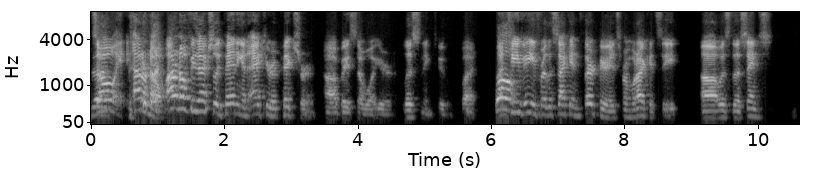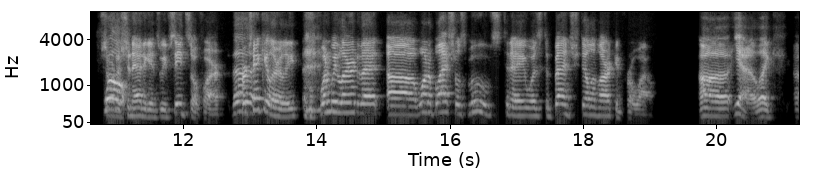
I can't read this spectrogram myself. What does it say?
So I don't know. I don't know if he's actually painting an accurate picture uh, based on what you're listening to, but well, on TV for the second, and third periods, from what I could see, uh, was the same sort Well- of shenanigans we've seen so far. the- Particularly when we learned that uh, one of Blashill's moves today was to bench Dylan Larkin for a while. Uh, yeah, like. Uh,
